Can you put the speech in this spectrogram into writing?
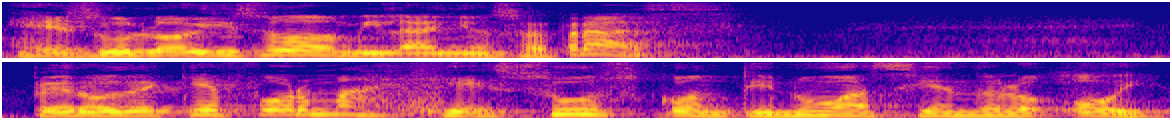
Jesús lo hizo dos mil años atrás. Pero ¿de qué forma Jesús continúa haciéndolo hoy?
